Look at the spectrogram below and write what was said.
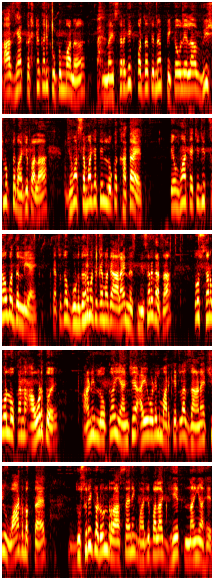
आज ह्या कष्टकरी कुटुंबानं नैसर्गिक पद्धतीनं पिकवलेला विषमुक्त भाजीपाला जेव्हा समाजातील लोक खात आहेत तेव्हा त्याची जी चव बदलली आहे त्याचा जो गुणधर्म त्याच्यामध्ये आलाय निस- निसर्गाचा तो सर्व लोकांना आवडतोय आणि लोक यांचे आई वडील मार्केटला जाण्याची वाट बघतायत. दुसरीकडून रासायनिक भाजीपाला घेत नाही आहेत.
